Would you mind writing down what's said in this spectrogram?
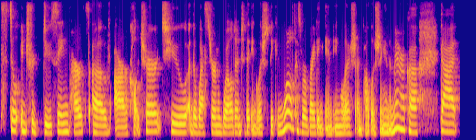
still introducing parts of our culture to the Western world and to the English speaking world because we're writing in English and publishing in America, that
